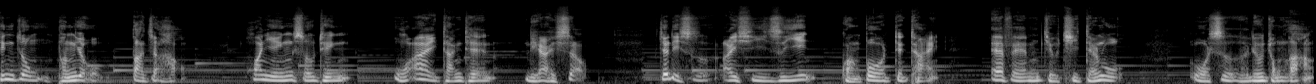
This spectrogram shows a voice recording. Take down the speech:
听众朋友，大家好，欢迎收听《我爱谈天，你爱笑》，这里是爱惜之音广播电台 FM 九七点五，我是刘总郎。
